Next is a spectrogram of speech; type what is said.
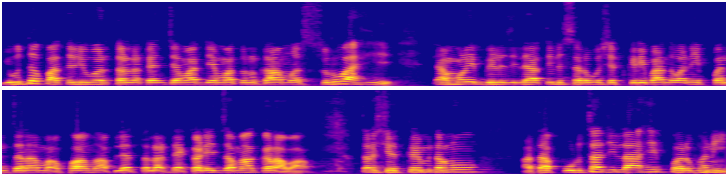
युद्ध पातळीवर तलाट्यांच्या माध्यमातून काम सुरू आहे. त्यामुळे बीड जिल्ह्यातील सर्व शेतकरी बांधवांनी पंचनामा फॉर्म आपल्या तलाट्याकडे जमा करावा. तर शेतकरी मित्रांनो आता पुढचा जिल्हा आहे परभणी.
